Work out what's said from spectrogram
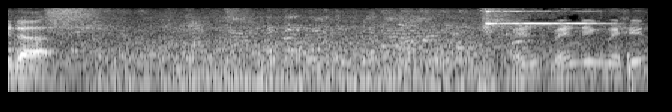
এটা ভেন্ডিং মেশিন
